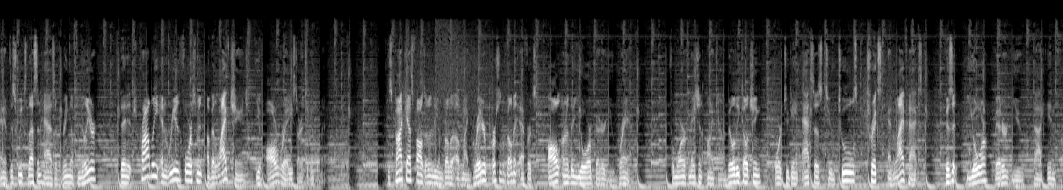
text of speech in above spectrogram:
And if this week's lesson has a ring of familiar, then it's probably a reinforcement of a life change you've already started to implement. This podcast falls under the umbrella of my greater personal development efforts, all under the Your Better You brand. For more information on accountability coaching or to gain access to tools, tricks, and life hacks, visit yourbetteryou.info.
